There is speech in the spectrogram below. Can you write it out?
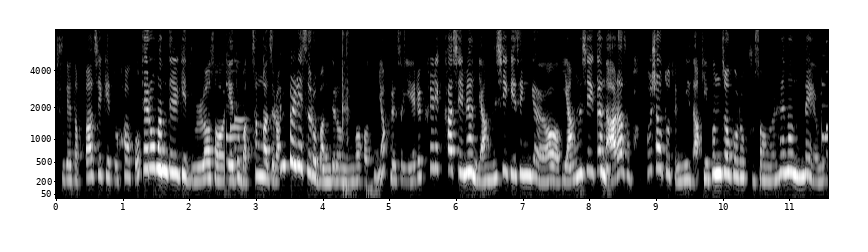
두 개 다 빠지기도 하고 새로 만들기 눌러서 얘도 마찬가지로 템플릿으로 만들어 놓은 거거든요. 그래서 얘를 클릭하시면 양식이 생겨요. 이 양식은 알아서 바꾸셔도 됩니다. 기본적으로 구성을 해놨는데 여기서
